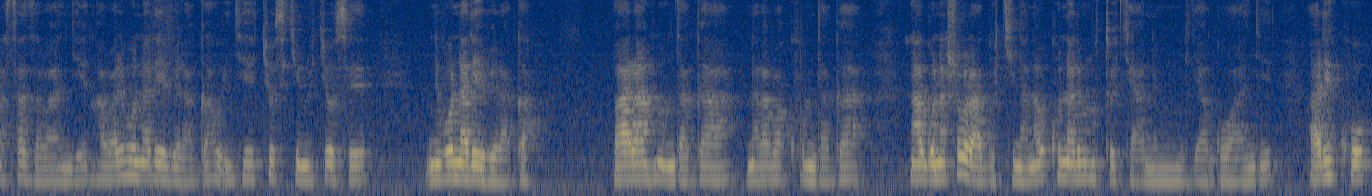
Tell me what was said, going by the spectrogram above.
basaza banjye nkaba ari bo nareberagaho igihe cyose ikintu cyose nibo nareberagaho barankundaga narabakundaga. Ntabwo nashoboraga gukina nabo ko nari muto cyane mu muryango wanjye ariko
